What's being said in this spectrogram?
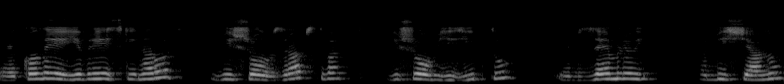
Е, Коли єврейський народ війшов з рабства, йшов в Єгипту, е, в землю обіщану,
